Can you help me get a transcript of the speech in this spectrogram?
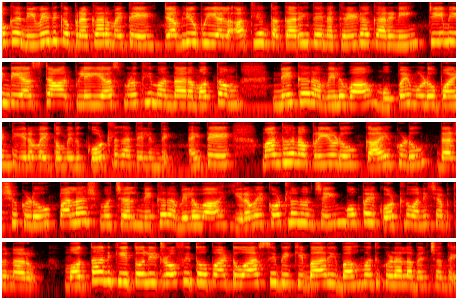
ఒక నివేదిక ప్రకారం అయితే డబ్ల్యూపీఎల్ అత్యంత ఖరీదైన క్రీడాకారిణి team India star player Smriti Mandhana మొత్తం నికర విలువ ముప్పై మూడు పాయింట్ ఇరవై తొమ్మిది కోట్లుగా తేలింది. అయితే మందాన ప్రియుడు గాయకుడు దర్శకుడు పలాష్ ముచల్ నికర విలువ ఇరవై కోట్ల నుంచి ముప్పై కోట్లు అని చెబుతున్నారు. మొత్తానికి తొలి ట్రోఫీతో పాటు ఆర్సీబీకి భారీ బహుమతి కూడా లభించింది.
